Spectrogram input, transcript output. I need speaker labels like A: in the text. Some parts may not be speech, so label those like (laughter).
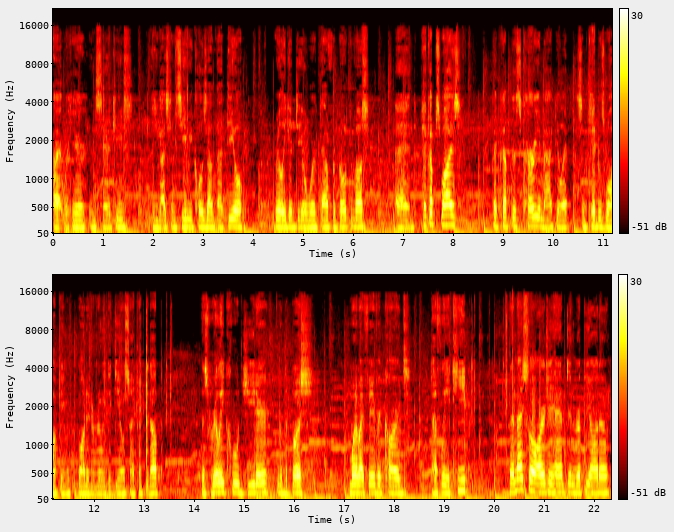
A: All right, we're here in Syracuse. As you guys can see, we closed out that deal. Really good deal, worked out for both of us. And pickups wise, picked up this Curry Immaculate. Some kid was walking, wanted a really good deal, so I picked it up. This really cool Jeter with the bush. One of my favorite cards. Definitely a keep. And a nice little RJ Hampton rookie auto.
